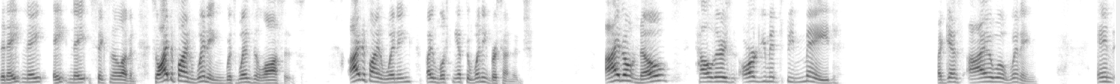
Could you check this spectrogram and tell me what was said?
Then 8 and 8, 8 and 8, 6 and 11. So I define winning with wins and losses. I define winning by looking at the winning percentage. I don't know how there's an argument to be made against Iowa winning. And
